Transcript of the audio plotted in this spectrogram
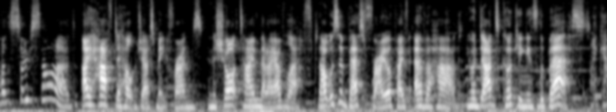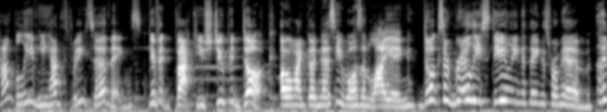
That's so sad. I have to help Jess make friends in the short time that I have left. That was the best fry up I've ever had. Your dad's cooking is the best. I can't believe he had three servings. Give it back, you stupid duck. Oh my goodness, he wasn't lying. Ducks are really stealing things from him. I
